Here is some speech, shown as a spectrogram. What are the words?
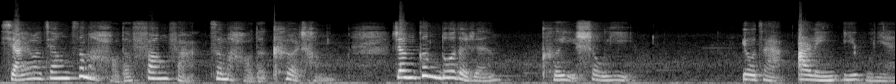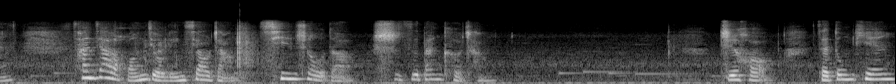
想要将这么好的方法、这么好的课程，让更多的人可以受益。又在二零一五年参加了黄九龄校长亲授的师资班课程，之后在冬天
